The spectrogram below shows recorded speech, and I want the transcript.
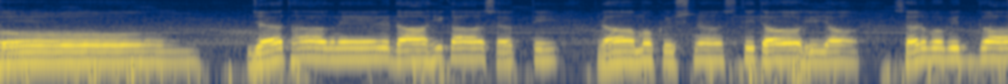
ॐ यथाग्नेर्दाहिका शक्ति रामकृष्णस्थिता हि या सर्वविद्वासरूपां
